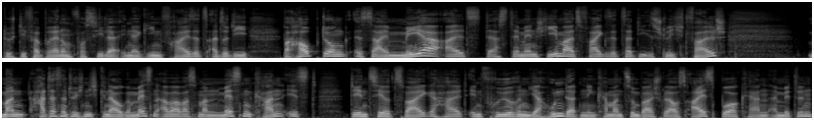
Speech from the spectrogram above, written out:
durch die Verbrennung fossiler Energien freisetzt. Also die Behauptung, es sei mehr, als dass der Mensch jemals freigesetzt hat, die ist schlicht falsch. Man hat das natürlich nicht genau gemessen, aber was man messen kann, ist den CO2-Gehalt in früheren Jahrhunderten. Den kann man zum Beispiel aus Eisbohrkernen ermitteln.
